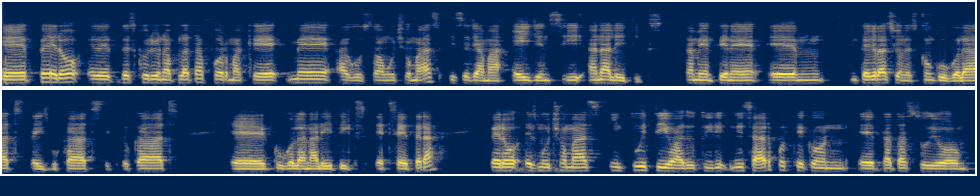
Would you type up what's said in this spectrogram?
Eh, pero eh, descubrí una plataforma que me ha gustado mucho más y se llama Agency Analytics. También tiene em, integraciones con Google Ads, Facebook Ads, TikTok Ads, eh, Google Analytics, etcétera. Pero es mucho más intuitiva de utilizar porque con Data Studio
